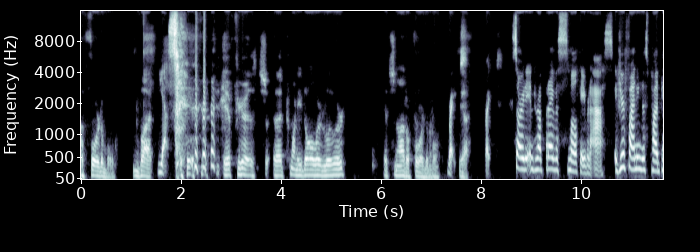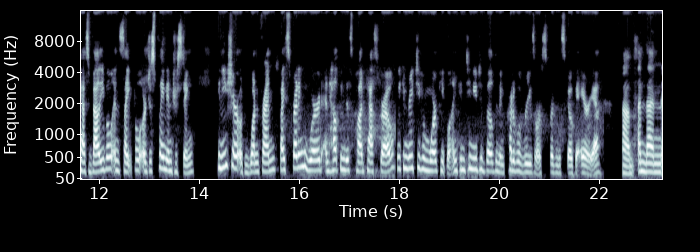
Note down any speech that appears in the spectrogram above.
affordable. But Yes. if you're it's a twenty dollar lure, it's not affordable. right. Yeah. Right. Sorry to interrupt, but I have a small favor to ask. If you're finding this podcast valuable, insightful, or just plain interesting, can you share it with one friend? By spreading the word and helping this podcast grow, we can reach even more people and continue to build an incredible resource for the Muskoka area. Um, and then,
